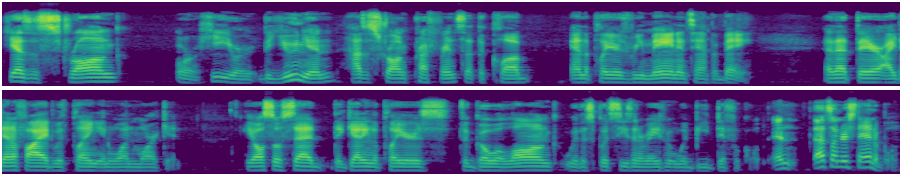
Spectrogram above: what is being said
he has a strong, or he or the union has a strong preference that the club and the players remain in Tampa Bay, and that they're identified with playing in one market. He also said that getting the players to go along with a split season arrangement would be difficult. And that's understandable.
